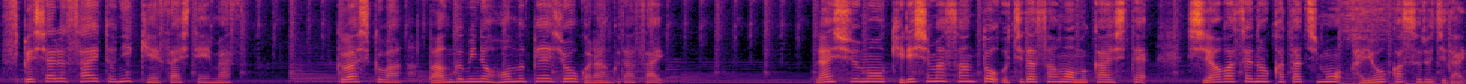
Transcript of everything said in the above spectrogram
スペシャルサイトに掲載しています。詳しくは番組のホームページをご覧ください。来週も桐島さんと内田さんをお迎えして幸せの形も多様化する時代。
